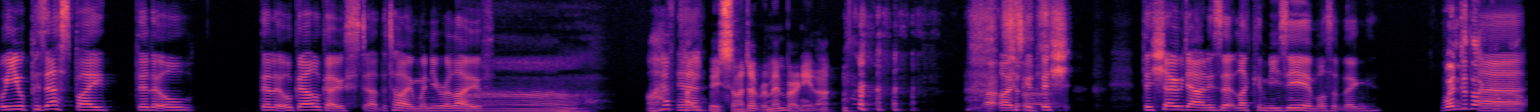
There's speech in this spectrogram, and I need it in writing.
Well, you were possessed by the little, the little girl ghost at the time when you were alive. Oh. I have Yeah. played this, and I don't remember any of that. That's, oh, it's good. uh, The, showdown is at like a museum or something. when did that uh, come out?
